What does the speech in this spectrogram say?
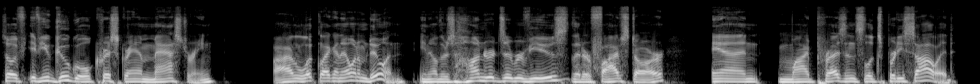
so if, if you Google Chris Graham mastering, I look like I know what I'm doing. You know, there's hundreds of reviews that are five star, and my presence looks pretty solid.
